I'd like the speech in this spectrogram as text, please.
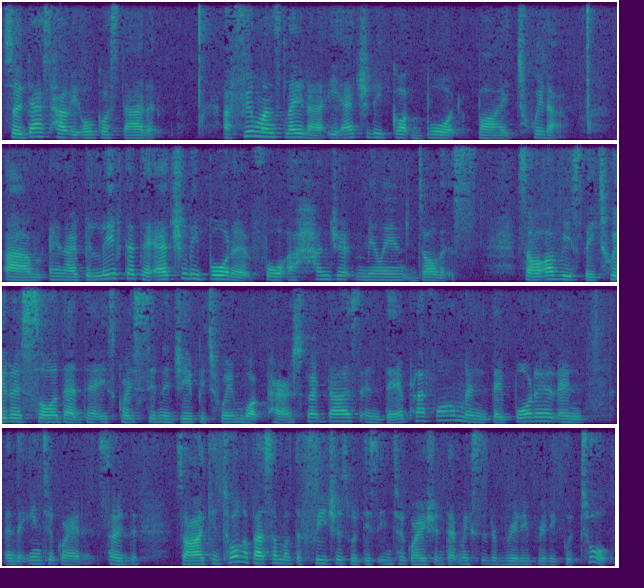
So that's how it all got started. A few months later, it actually got bought by Twitter. Um, and I believe that they actually bought it for $100 million. So obviously, Twitter saw that there is great synergy between what Periscope does and their platform, and they bought it and, and they integrated. So, so I can talk about some of the features with this integration that makes it a really, really good tool.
